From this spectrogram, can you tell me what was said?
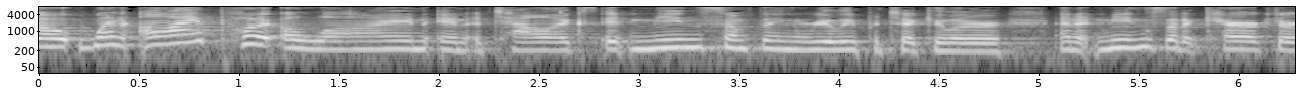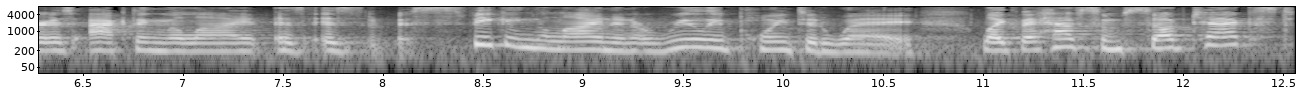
So when I put a line in italics, it means something really particular, and it means that a character is acting the line, is, is speaking the line in a really pointed way. Like they have some subtext,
